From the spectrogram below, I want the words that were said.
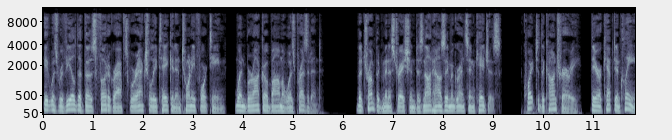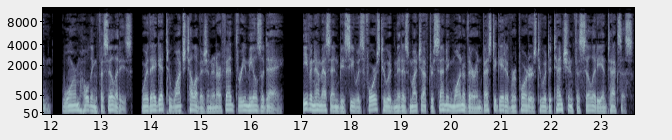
it was revealed that those photographs were actually taken in 2014, when Barack Obama was president. The Trump administration does not house immigrants in cages. Quite to the contrary, they are kept in clean, warm holding facilities, where they get to watch television and are fed three meals a day. Even MSNBC was forced to admit as much after sending one of their investigative reporters to a detention facility in Texas.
